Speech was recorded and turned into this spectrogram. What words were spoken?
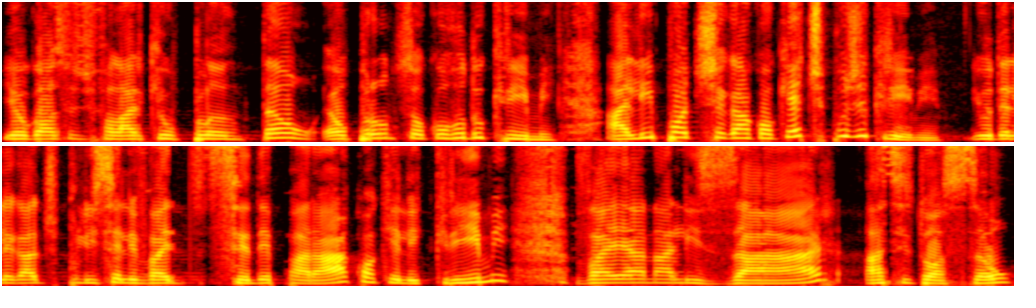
e eu gosto de falar que o plantão é o pronto-socorro do crime. Ali pode chegar qualquer tipo de crime. E o delegado de polícia ele vai se deparar com aquele crime, vai analisar a situação,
